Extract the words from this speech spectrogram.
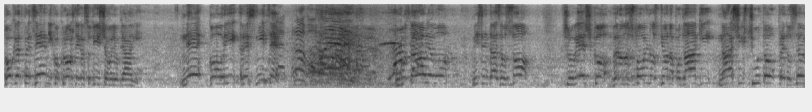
tokrat predsednik okrožnega sodišča v Ljubljani, ne govori resnice. Ugotavljamo, mislim, da za vso človeško verodostojnostjo na podlagi naših čutov, predvsem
